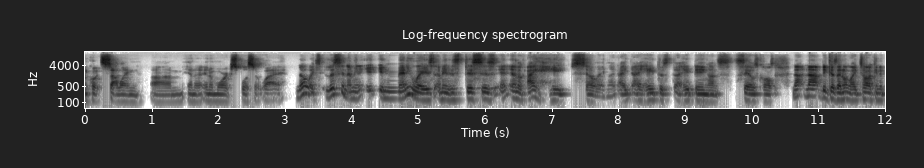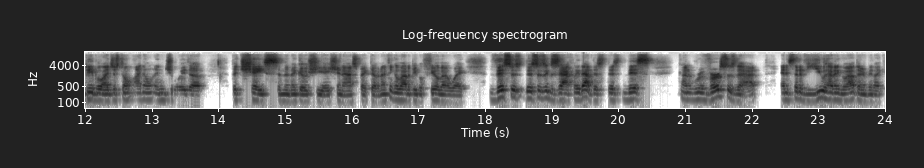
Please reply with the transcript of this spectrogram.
unquote selling um, in a in a more explicit way. No, it's listen. I mean, it, in many ways, I mean, this this is and, and, look, I hate selling. Like I, I hate this. I hate being on sales calls. Not not because I don't like talking to people. I just don't. I don't enjoy the the chase and the negotiation aspect of it. And I think a lot of people feel that way. This is this is exactly that. This this this kind of reverses that. And instead of you having to go out there and be like,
